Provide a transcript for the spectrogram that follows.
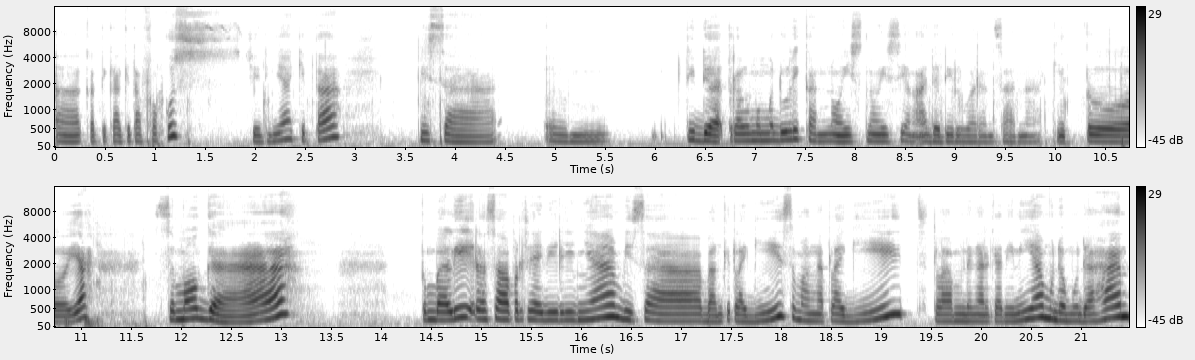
uh, ketika kita fokus jadinya kita bisa um, tidak terlalu memedulikan noise noise yang ada di luaran sana. Gitu ya. Semoga kembali rasa percaya dirinya bisa bangkit lagi, semangat lagi setelah mendengarkan ini ya mudah-mudahan.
